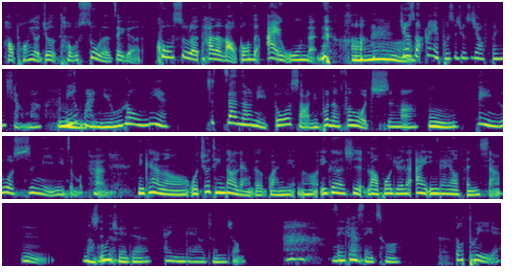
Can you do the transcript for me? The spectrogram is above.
好朋友就投诉了这个，哭诉了她的老公的爱无能，哦、就是说爱不是就是要分享吗？嗯、你一碗牛肉面是占了你多少？你不能分我吃吗？嗯，佩影，如果是你，你怎么看？你看哦，我就听到两个观点，然后一个是老婆觉得爱应该要分享，嗯。老公觉得爱应该要尊重啊，谁对谁错都对耶，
